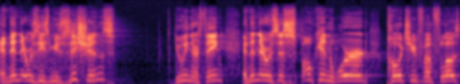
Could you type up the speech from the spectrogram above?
And then there was these musicians doing their thing. And then there was this spoken word poetry from Flows.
